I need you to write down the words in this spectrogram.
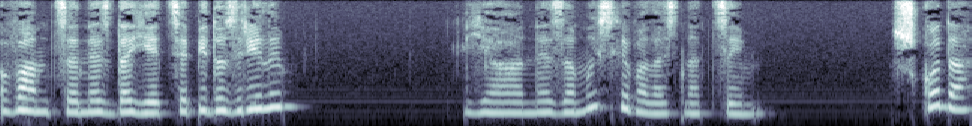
Вам це не здається підозрілим? Я не замислювалась над цим. Шкода.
